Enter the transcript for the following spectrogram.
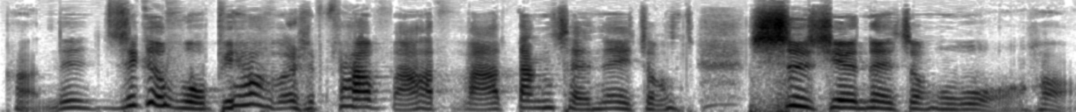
好，那这个我不要不要把把它当成那种世间那种我哈。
